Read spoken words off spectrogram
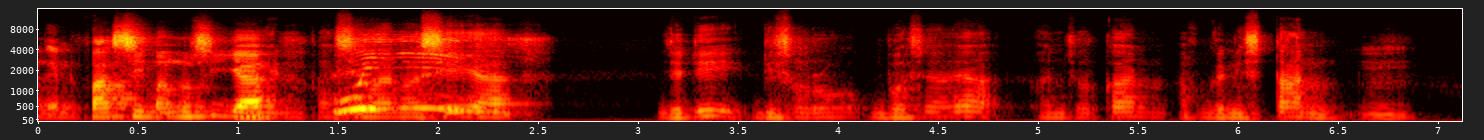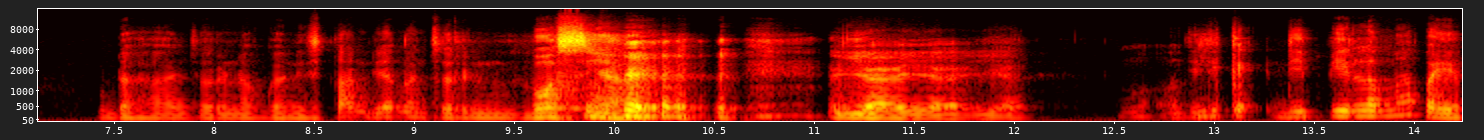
menginvasi manusia. Menginvasi Wih. manusia. Jadi disuruh bosnya ya hancurkan Afghanistan. Hmm. udah hancurin Afghanistan dia ngancurin bosnya. Iya iya iya jadi kayak di film apa ya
